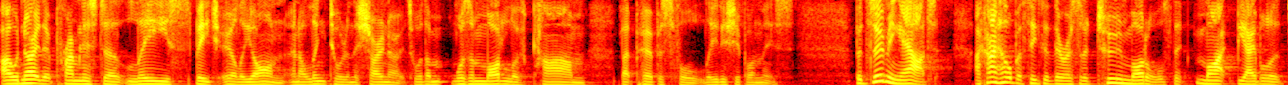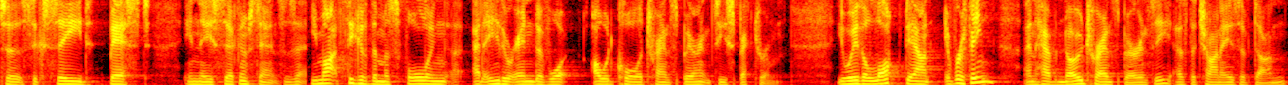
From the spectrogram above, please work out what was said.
I would note that Prime Minister Lee's speech early on, and I'll link to it in the show notes, was a model of calm but purposeful leadership on this. But zooming out, I can't help but think that there are sort of two models that might be able to succeed best in these circumstances. You might think of them as falling at either end of what I would call a transparency spectrum. You either lock down everything and have no transparency, as the Chinese have done,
